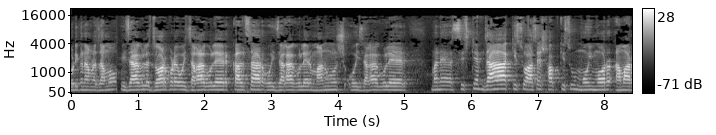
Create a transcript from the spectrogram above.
ওদিকে আমরা যাব। এই জায়গাগুলো যাওয়ার পরে ওই জায়গাগুলোর কালচার ওই জায়গাগুলোর মানুষ, ওই জায়গাগুলোর মানে সিস্টেম যা কিছু আছে সব কিছু মই মোর আমার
